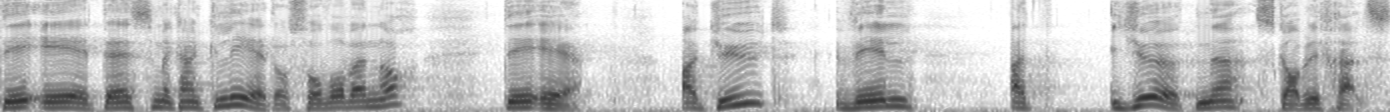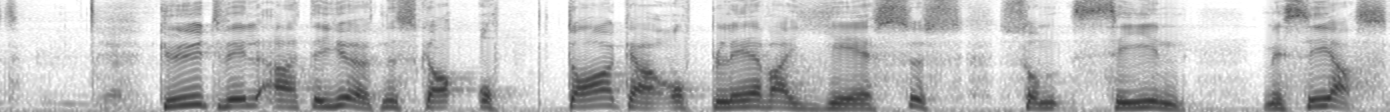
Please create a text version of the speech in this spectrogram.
det er det som vi kan glede oss over, venner. Det er at Gud vil at jødene skal bli frelst. Gud vil at jødene skal oppdage og oppleve Jesus som sin Messias.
